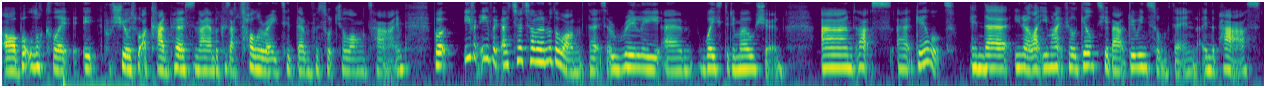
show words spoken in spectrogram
Or but luckily it shows what a kind person I am because I tolerated them for such a long time. But even even I tell you another one that's a really um, wasted emotion, and that's uh, guilt. In that you know, like you might feel guilty about doing something in the past,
